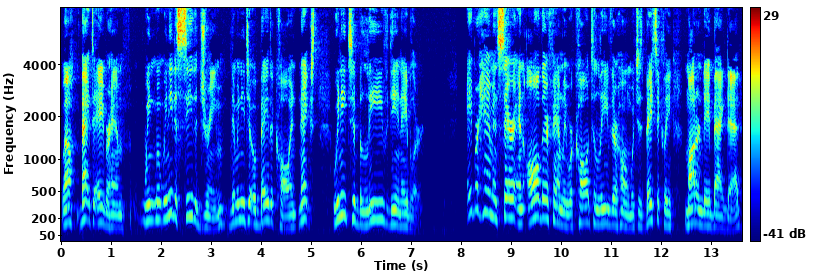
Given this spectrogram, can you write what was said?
Well, back to Abraham we, we need to see the dream, then we need to obey the call, and next, we need to believe the enabler. Abraham and Sarah and all their family were called to leave their home, which is basically modern day Baghdad,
